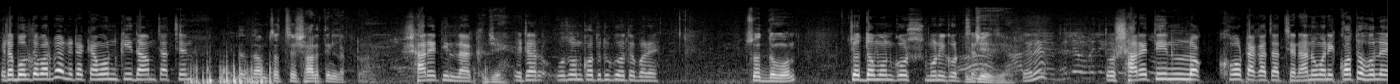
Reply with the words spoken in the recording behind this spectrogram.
এটা বলতে পারবেন? এটা কেমন কি দাম চাচ্ছেন? এটার দাম চাচ্ছে সাড়ে তিন লাখ টাকা। সাড়ে তিন লাখ। জি। এটার ওজন কতটুকু হতে পারে? চোদ্দ মন। চোদ্দ মন গোশ মনে করছেন। জি, জি। তাই না? তো সাড়ে তিন লক্ষ টাকা চাচ্ছেন। আনুমানিক কত হলে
